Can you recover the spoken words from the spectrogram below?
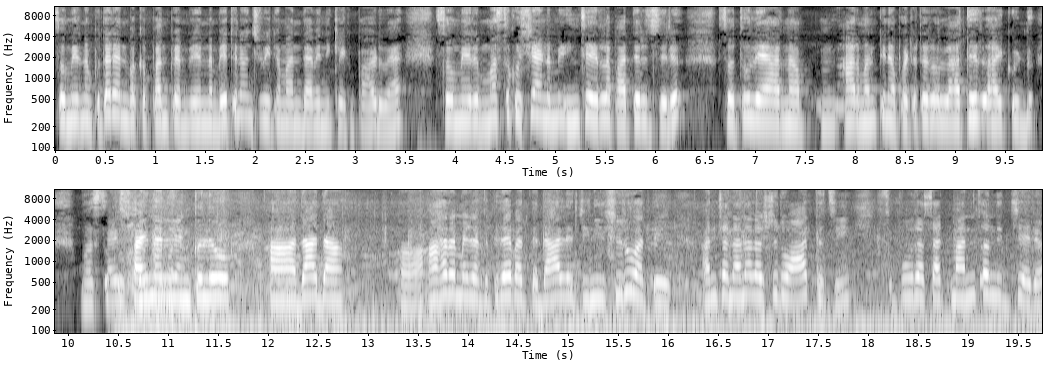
ಸೊ ಮೇರೆ ನಾ ಪುದರ್ ಅನ್ಬಕ್ಕ ಪನ್ಪೆ ಮೇರೆ ನಾ ಬೇತನೆ ಒಂಚು ವೀಟ ಮಂದೆ ಅವೆ ನಿಕ್ಲಿಕ್ಕೆ ಪಾಡುವೆ. ಸೊ ಮೇರೆ ಮಸ್ತ್ ಖುಷಿ ಅಂಡ್ ಇಂಚೆ ಇರ್ಲ ಪಾತಿರುಚಿರು. ಸೊ ತೂಲೆ ಆರ್ನ ಆರು ಮನ್ಪಿನ ಪೊಟೆಟೊ ರೋಲ್ ಆತಿರ್ ಆಯ್ಕೊಂಡು ಮಸ್ತ್ ಫೈನಲಿ ಅಂಕಲು ದಾದಾ. ಆಹಾರ ಮೇಳದ ಪಿದೆ ಬತ್ತೆ ದಾಲೆ ಜಿನಿ ಶುರು ಆತೆ ಅಂಚ ನನಲ ಶುರು ಆತಚಿ. ಪೂರ ಸಟ್ ಮಂತೊಂದು ಇಜ್ಜೇರು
